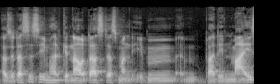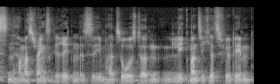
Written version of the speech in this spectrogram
also das ist eben halt genau das, dass man eben ähm, bei den meisten Hammer Strengths Geräten ist es eben halt so ist, dann legt man sich jetzt für den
